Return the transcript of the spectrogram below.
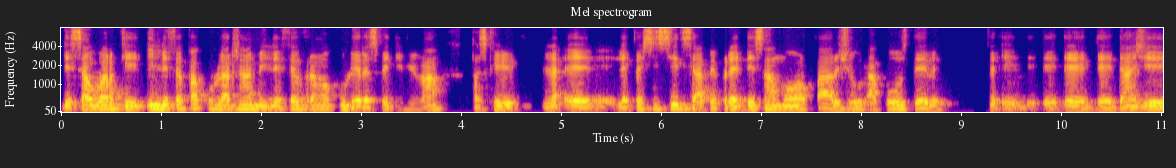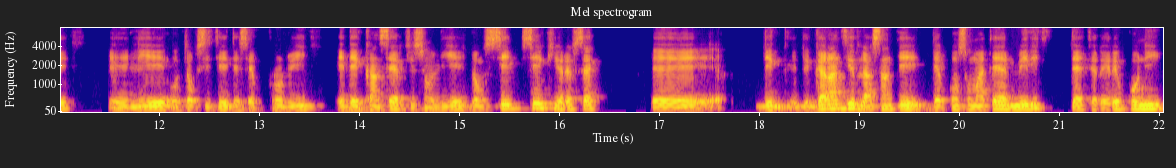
de savoir qu'il ne le fait pas pour l'argent, mais il le fait vraiment pour le respect du vivant, parce que euh, les pesticides, c'est à peu près 200 morts par jour à cause des, dangers liés aux toxicités de ces produits et des cancers qui sont liés. Donc, ceux qui respectent euh, de, de, garantir la santé des consommateurs méritent d'être reconnus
